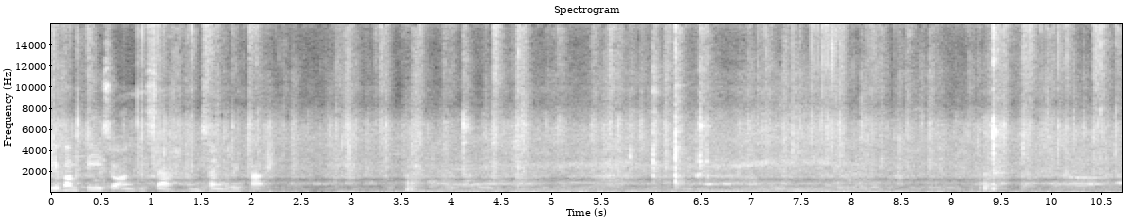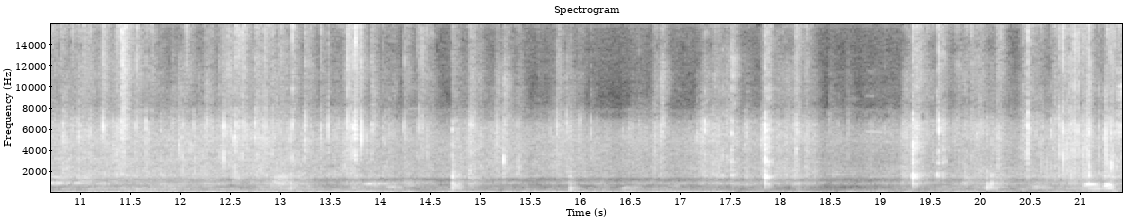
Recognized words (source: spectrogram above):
Limang piso ang isa, ang isang repack. Yan guys,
